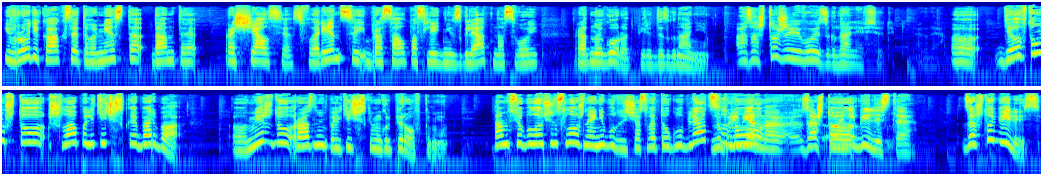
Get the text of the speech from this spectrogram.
И вроде как с этого места Данте прощался с Флоренцией и бросал последний взгляд на свой родной город перед изгнанием. А за что же его изгнали все-таки Дело в том, что шла политическая борьба э, между разными политическими группировками. Там все было очень сложно, я не буду сейчас в это углубляться. Ну, но примерно, за что э, они бились-то? За что бились?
